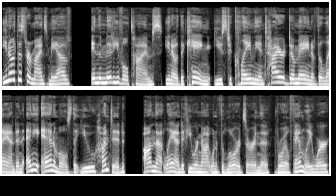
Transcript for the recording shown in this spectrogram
You know what this reminds me of? In the medieval times, you know, the king used to claim the entire domain of the land and any animals that you hunted on that land, if you were not one of the lords or in the royal family, were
